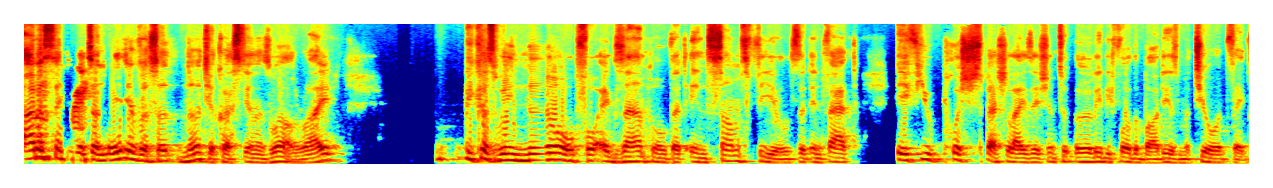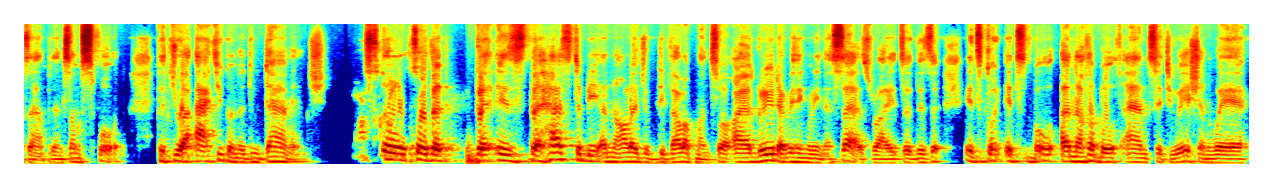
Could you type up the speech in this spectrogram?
I was thinking it's a nature versus nurture question as well, right? Because we know, for example, that in some fields, that in fact, if you push specialization too early before the body is matured, for example, in some sport, that you are actually going to do damage. So, so that there is there has to be a knowledge of development. So I agree with everything Rena says, right? So there's a, it's going it's both another both and situation where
